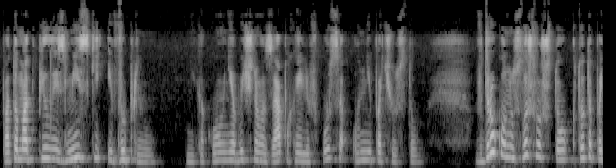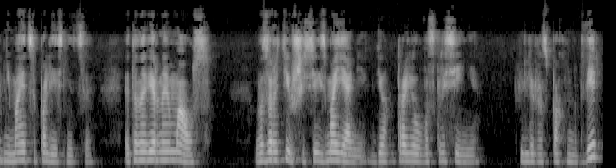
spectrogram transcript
Потом отпил из миски и выплюнул. Никакого необычного запаха или вкуса он не почувствовал. Вдруг он услышал, что кто-то поднимается по лестнице. Это, наверное, Маус возвратившийся из Майами, где он провел воскресенье. Квиллер распахнул дверь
